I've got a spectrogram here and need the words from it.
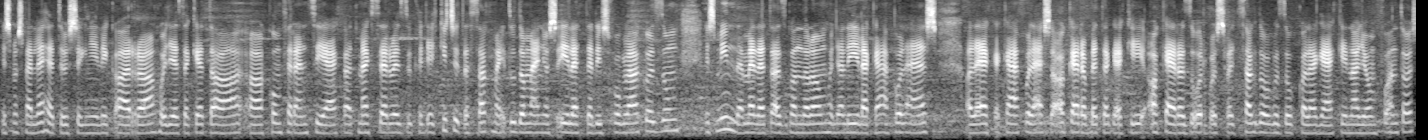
és most már lehetőség nyílik arra, hogy ezeket a, a konferenciákat megszervezzük, hogy egy kicsit a szakmai, tudományos élettel is foglalkozzunk, és minden mellett azt gondolom, hogy a lélekápolás, a lelkek ápolása, akár a betegeké, akár az orvos vagy szakdolgozó kollégáké nagyon fontos.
